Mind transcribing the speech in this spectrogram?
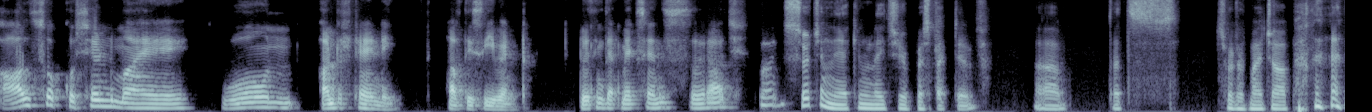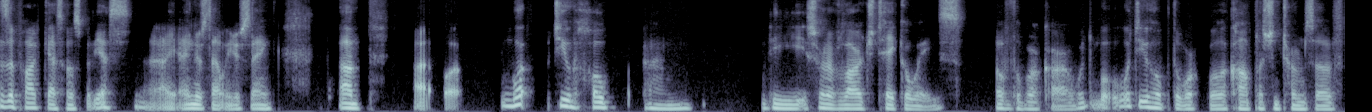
also questioned my own understanding of this event. Do you think that makes sense, Raj? Well, certainly, I can relate to your perspective. Uh, that's sort of my job as a podcast host. But yes, I, I understand what you're saying. Um, uh, what do you hope um, the sort of large takeaways of the work are? What, what, what do you hope the work will accomplish in terms of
